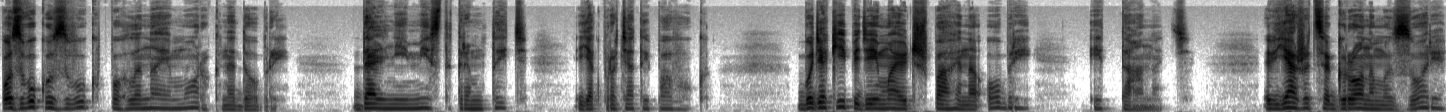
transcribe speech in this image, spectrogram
по звуку звук поглинає морок недобрий, дальній міст тремтить, як протятий павук. Будяки підіймають шпаги на обрій і тануть. В'яжуться гронами зорі,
